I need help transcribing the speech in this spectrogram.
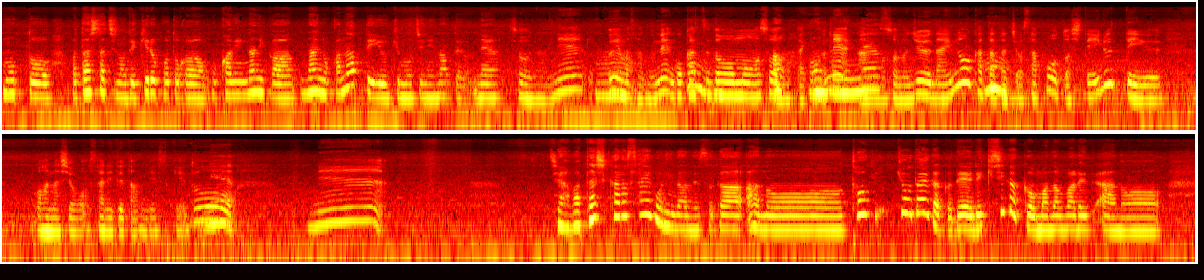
もっと私たちのできることが他に何かないのかなっていう気持ちになったよね。そうだね、うん。上間さんのねご活動もそうだったけどね,、うん。あね。あのその10代の方たちをサポートしているっていうお話をされてたんですけど。ね。ね。じゃあ私から最後になんですが、あのー東京大学で歴史学を学ばれあのー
